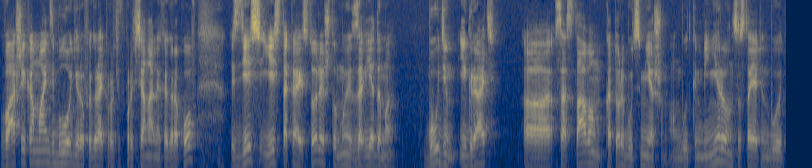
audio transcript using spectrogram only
вашей команде блогеров играть против профессиональных игроков. Здесь есть такая история, что мы заведомо будем играть составом, который будет смешан. Он будет комбинирован, состоять он будет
